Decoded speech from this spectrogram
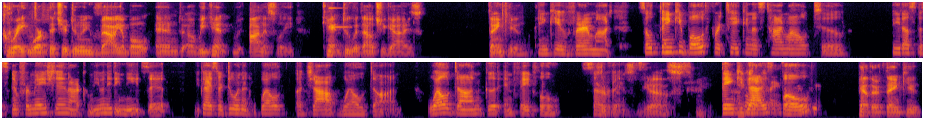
great work that you're doing, valuable, and uh, we can't honestly can't do without you guys. Thank you. Thank you very much. So thank you both for taking this time out to feed us this information. Our community needs it. You guys are doing it well, a job well done. Well done, good and faithful servants. Yes. Thank you guys Oh, both. Heather, thank you.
